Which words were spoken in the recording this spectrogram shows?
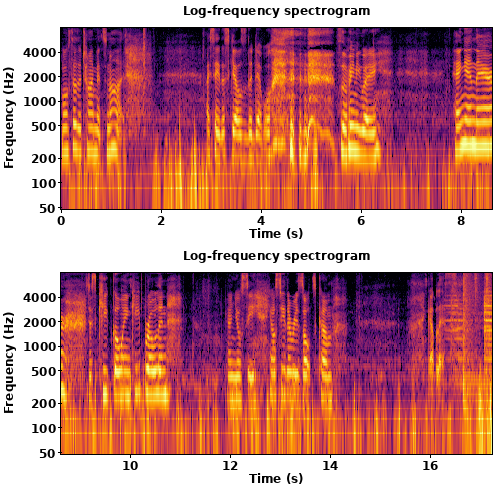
most of the time it's not. I say the scale's the devil. so anyway, hang in there. Just keep going keep rolling. And you'll see you'll see the results come. God bless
